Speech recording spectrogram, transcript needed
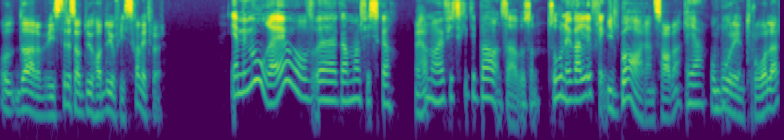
Og der viste det seg at du hadde jo fiska litt før. Ja, min mor er jo eh, gammel fisker. Ja. Hun har jo fisket i Barentshavet og sånn, så hun er jo veldig flink. I Barentshavet. Ja. Hun bor i en tråler.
